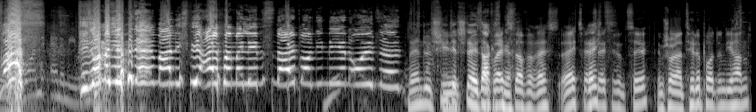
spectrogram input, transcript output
Was? Wie soll man die mit Mann? Ich spiel einfach mein Leben Sniper und die nie in Ulten. Wendel, shield jetzt schnell, Sag rechts, mir. Dafür rechts, rechts, rechts, Rechts. rechts und C. Nimm schon einen Teleport in die Hand.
